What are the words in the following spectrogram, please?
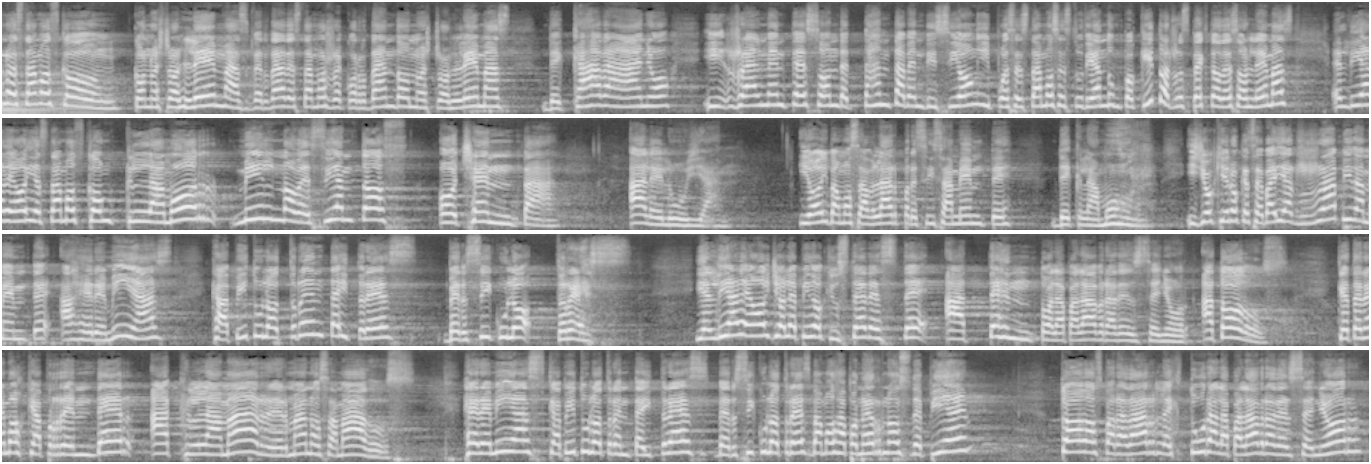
Bueno, estamos con, con, nuestros lemas, ¿verdad? Estamos recordando nuestros lemas de cada año y realmente son de tanta bendición y pues estamos estudiando un poquito al respecto de esos lemas. El día de hoy estamos con Clamor 1980. Aleluya. Y hoy vamos a hablar precisamente de clamor. Y yo quiero que se vaya rápidamente a Jeremías capítulo 33, versículo 3. Y el día de hoy yo le pido que usted esté atento a la palabra del Señor, a todos, que tenemos que aprender a clamar, hermanos amados. Jeremías capítulo 33, versículo 3, vamos a ponernos de pie, todos para dar lectura a la palabra del Señor.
